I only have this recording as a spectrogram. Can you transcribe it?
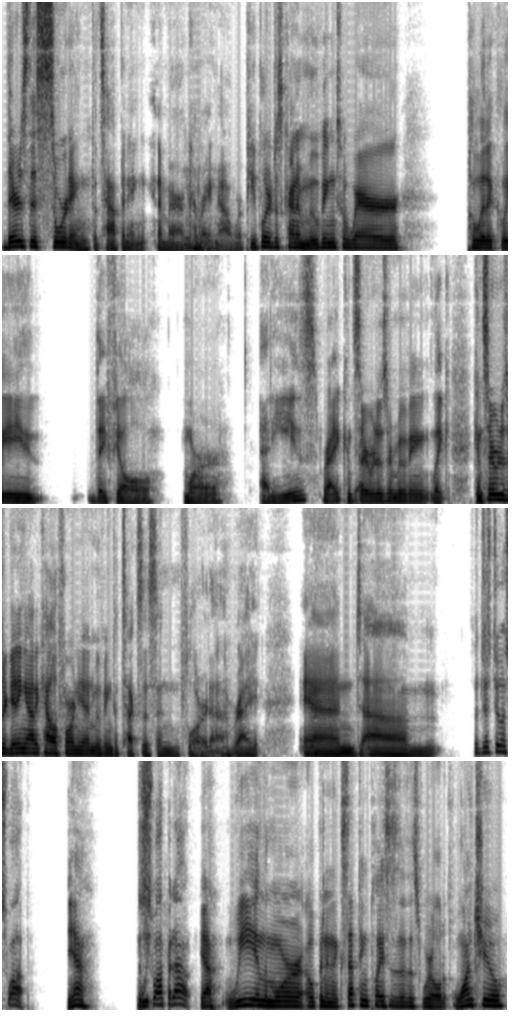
There's this sorting that's happening in America Mhm. right now where people are just kind of moving to where politically they feel more at ease, right? Conservatives are moving like conservatives are getting out of California and moving to Texas and Florida, right? Yeah. And um So just do a swap. Yeah. Just We- swap it out. Yeah. We in the more open and accepting places of this world want you.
